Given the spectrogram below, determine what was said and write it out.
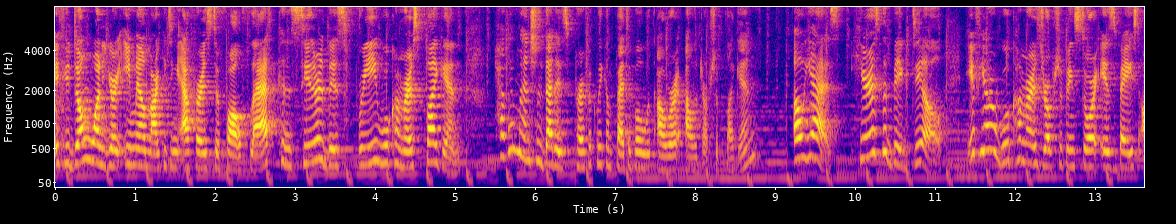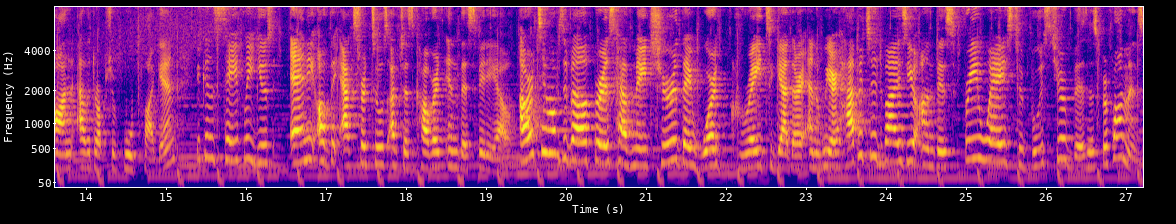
if you don't want your email marketing efforts to fall flat, consider this free WooCommerce plugin. Have we mentioned that it's perfectly compatible with our Dropship plugin? Oh yes, here's the big deal. If your WooCommerce dropshipping store is based on AliDropship Woo plugin, you can safely use any of the extra tools I've just covered in this video. Our team of developers have made sure they work great together and we are happy to advise you on these free ways to boost your business performance.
